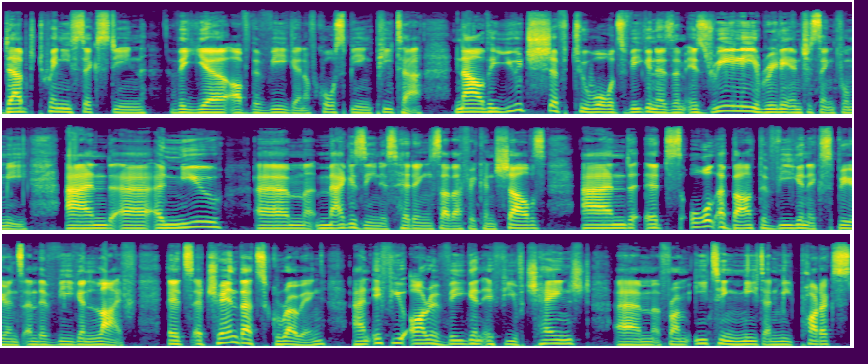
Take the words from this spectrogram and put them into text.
dubbed 2016 the year of the vegan, of course, being PETA. Now, the huge shift towards veganism is really, really interesting for me. And uh, a new um, magazine is hitting South African shelves, and it's all about the vegan experience and the vegan life. It's a trend that's growing, and if you are a vegan, if you've changed um, from eating meat and meat products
